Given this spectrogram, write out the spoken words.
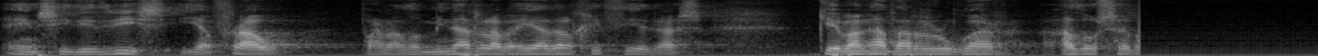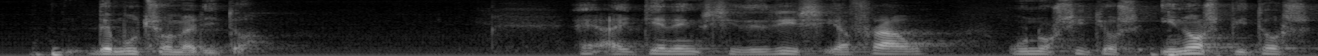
en Sididris y Afrau para dominar la bahía de Algeciras que van a dar lugar a dos de mucho mérito. Eh, ahí tienen Sididris y Afrau, unos sitios inhóspitos,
